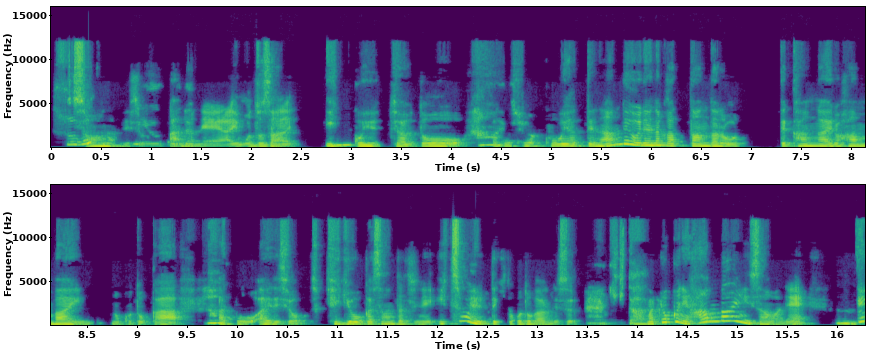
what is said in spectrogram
すごくそうなんですよ有。あのね、相本さん、一個言っちゃうと、はい。私はこうやってなんで売れなかったんだろうって考える販売員の子とか、あと、あれですよ、起業家さんたちね、いつも言ってきたことがあるんです。まあ、特に販売員さんはね、うん店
